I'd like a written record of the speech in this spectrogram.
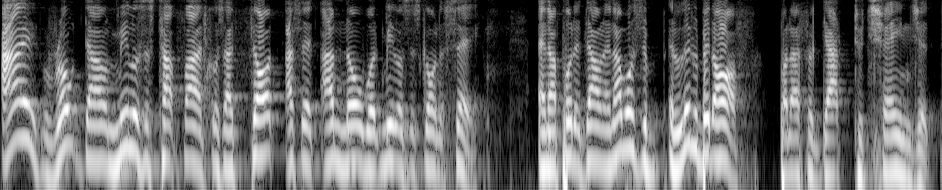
I wrote down Milos's top five because I thought I said I know what Milos is going to say, and I put it down, and I was a, a little bit off, but I forgot to change it.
